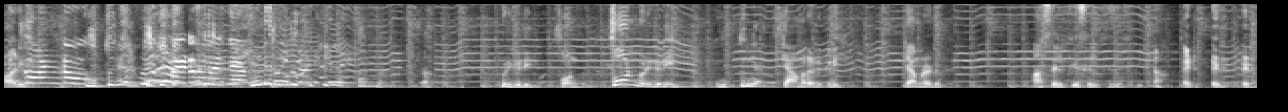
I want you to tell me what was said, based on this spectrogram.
വാടി. പിടിക്കടി ഫോൺ. ഫോൺ പിടിക്കടി. കുത്തു ഞാൻ ക്യാമറ എടുക്കടി. ക്യാമറ എടു. ആ സെൽഫി സെൽഫി സെൽഫി ആ എടു എടു എടു.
